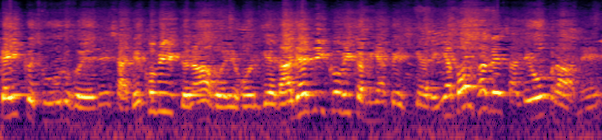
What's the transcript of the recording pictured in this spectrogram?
ਕਈ ਕਸੂਰ ਹੋਏ ਨੇ ਸਾਡੇ ਕੋ ਵੀ ਗੁਨਾਹ ਹੋਏ ਹੋਣਗੇ ਰਾਜਾ ਜੀ ਕੋ ਵੀ ਕਮੀਆਂ ਪੇਸ਼ੀਆਂ ਰਹੀਆਂ ਬਹੁਤ ਸਾਰੇ ਸਾਡੇ ਉਹ ਭਰਾ ਨੇ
